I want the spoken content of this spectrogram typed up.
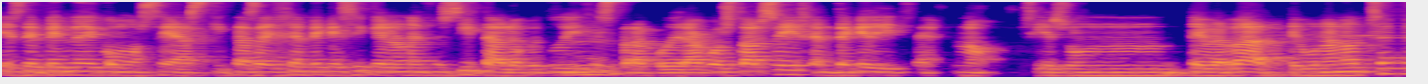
es depende de cómo seas. Quizás hay gente que sí que lo necesita, lo que tú dices, para poder acostarse, y gente que dice, no, si es un de verdad de una noche.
